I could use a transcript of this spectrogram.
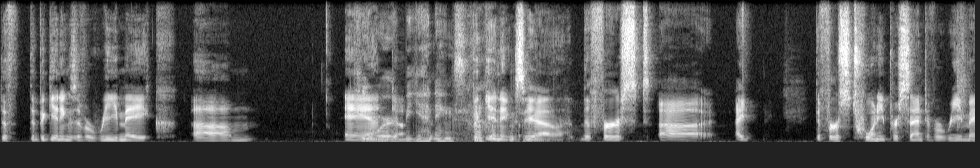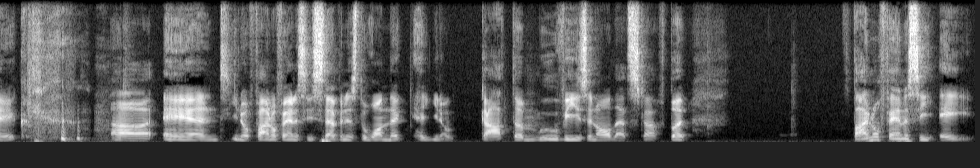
the the beginnings of a remake, um, and Keyword uh, beginnings. beginnings. Yeah, the first, uh, the first twenty percent of a remake, uh, and you know, Final Fantasy VII is the one that you know got the movies and all that stuff, but. Final Fantasy VIII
